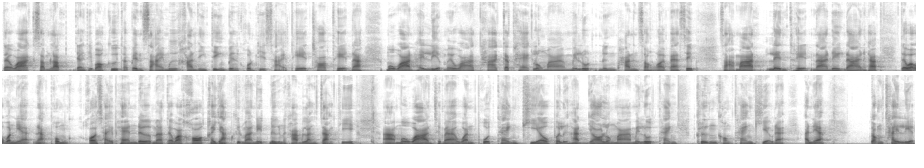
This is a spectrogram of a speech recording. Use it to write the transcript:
แต่ว่าสำหรับอย่างที่บอกคือถ้าเป็นสายมือคันจริง ๆ เป็นคนที่สายเทรดชอบเทรดนะ เมื่อวานให้เหลี่ยมไว้ว่าถ้ากระแทกลงมาไม่หลุด 1,280 สามารถเล่นเทรดหน้าเด้งได้นะครับ แต่ว่าวันนี้นะผมขอใช้แผนเดิมนะ แต่ว่าขอขยับขึ้นมานิดนึงนะครับ หลังจากที่เมื่อวานใช่ไหมวันพุธแท่งเขียวพฤหัสย่อลงมาไม่หลุดแท่งครึ่งของแท่งเขียวเนะี่ยอันเนี้ยต้องใช้เหลี่ยม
